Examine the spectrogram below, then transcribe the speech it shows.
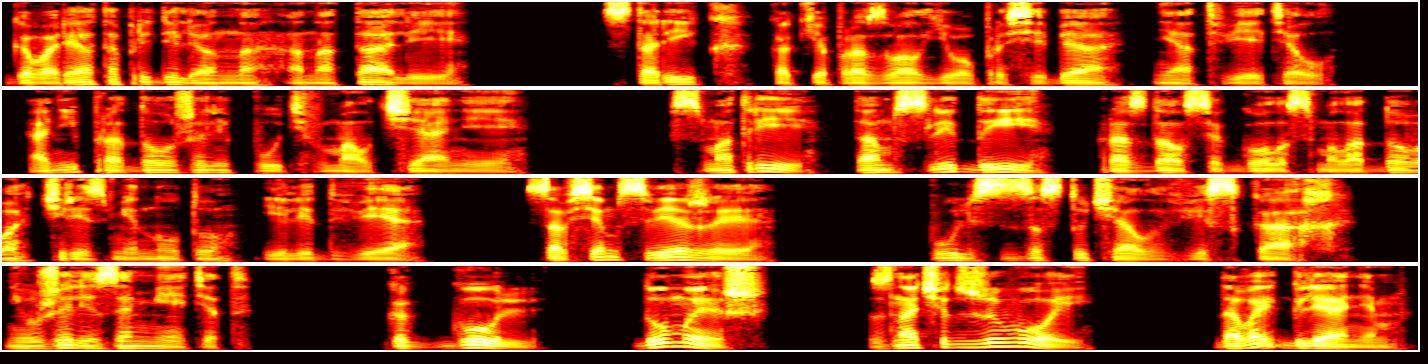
Говорят определенно о Наталии. Старик, как я прозвал его про себя, не ответил. Они продолжили путь в молчании. «Смотри, там следы!» — раздался голос молодого через минуту или две. «Совсем свежие!» Пульс застучал в висках. Неужели заметят? «Гагуль! Думаешь? Значит, живой. Давай глянем,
